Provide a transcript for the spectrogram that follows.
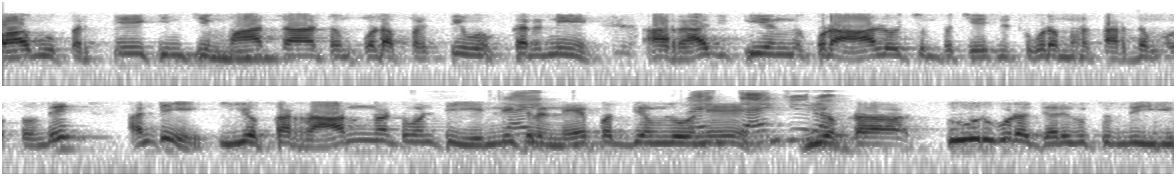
బాబు ప్రత్యేకించి మాట్లాడటం కూడా ప్రతి ఒక్కరిని ఆ రాజకీయంగా కూడా ఆలోచింప చేసినట్టు కూడా మనకు అర్థమవుతుంది. అంటే ఈ యొక్క రానున్నటువంటి ఎన్నికల. నేపథ్యంలోనే ఈ. యొక్క టూర్ కూడా జరుగుతుంది. ఈ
